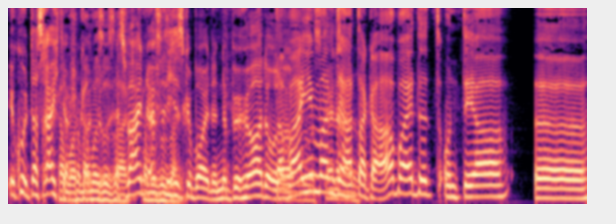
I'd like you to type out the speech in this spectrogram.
Ja gut, das reicht Kann ja man- schon kann mal. man so es sagen, war ein so öffentliches sagen. Gebäude, eine Behörde oder da war jemand, der Ahnung. hat da gearbeitet und der, äh,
